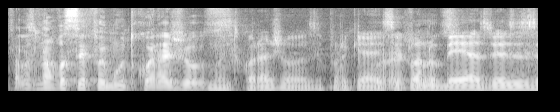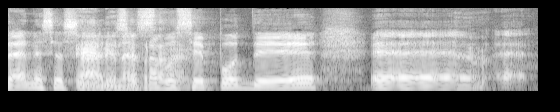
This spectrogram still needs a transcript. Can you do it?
falam assim, não, você foi muito corajoso. Muito corajoso, porque muito esse corajoso. plano B às vezes é necessário, é necessário. né? Para você poder... É, é, é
